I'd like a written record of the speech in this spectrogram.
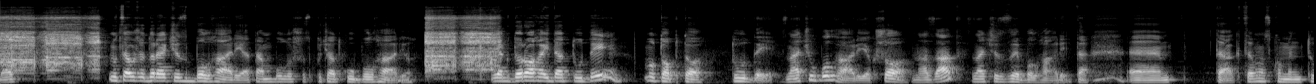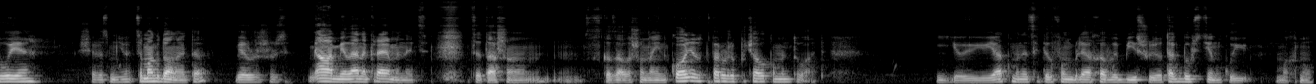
Бачиш? Ну це вже, до речі, з Болгарії, там було, що спочатку у Болгарію. Як дорога йде туди, ну тобто туди, значить у Болгарію. Якщо назад, значить з Болгарії. Та, е, так, це в нас коментує. Ще раз мені. Це Макдональд, так? Я вже щось. А, Мілена Кременець. Це та, що сказала, що на інконі, тепер вже почала коментувати. Йой, як мене цей телефон бляха вибішує. Отак би в стінку махнув.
